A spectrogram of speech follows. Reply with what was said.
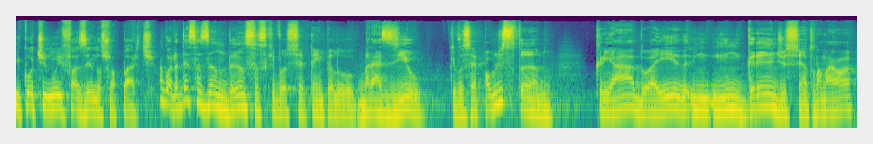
e continue fazendo a sua parte. Agora, dessas andanças que você tem pelo Brasil, que você é paulistano, criado aí em, em um grande centro, na maior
